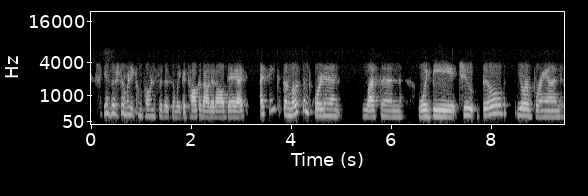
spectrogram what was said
you know, there's so many components to this, and we could talk about it all day. I, I think the most important lesson would be to build your brand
